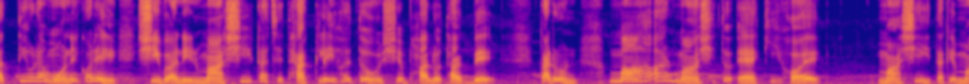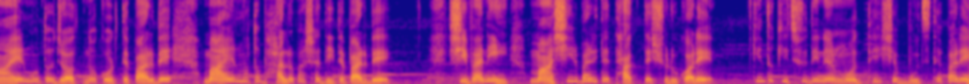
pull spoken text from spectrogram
আত্মীয়রা মনে করে, শিবানীর মাসির কাছে থাকলেই হয়তো সে ভালো থাকবে। কারণ মা আর মাসি তো একই হয়। মাসি তাকে মায়ের মতো যত্ন করতে পারবে, মায়ের মতো ভালোবাসা দিতে পারবে। শিবানী মাসির বাড়িতে থাকতে শুরু করে, কিন্তু কিছুদিনের মধ্যেই সে বুঝতে পারে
